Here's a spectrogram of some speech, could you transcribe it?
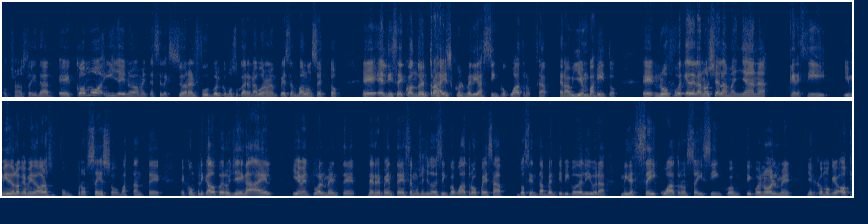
I'll translate that. Eh, ¿Cómo EJ nuevamente selecciona el fútbol como su carrera? Bueno, empieza en baloncesto. Eh, él dice, cuando entro a high school medía 5'4", o sea, era bien bajito. Eh, no fue que de la noche a la mañana crecí y mido lo que mido ahora. fue un proceso bastante eh, complicado, pero llega a él y eventualmente, de repente, ese muchachito de 5'4 pesa 220 y pico de libras, mide 6'4, 6'5, es un tipo enorme y es como que, ok,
